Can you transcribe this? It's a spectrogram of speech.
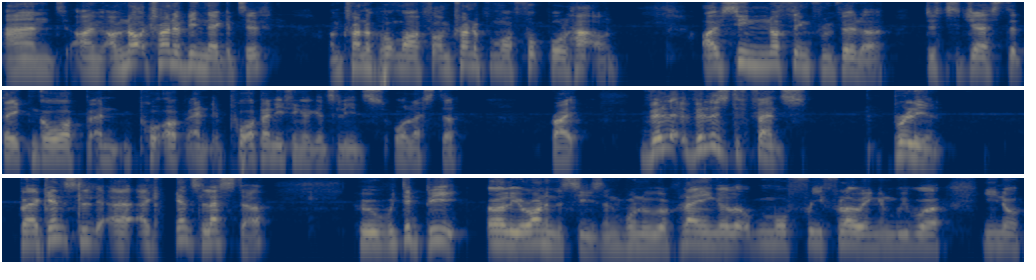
and I'm I'm not trying to be negative. I'm trying to put my I'm trying to put my football hat on. I've seen nothing from Villa to suggest that they can go up and put up and put up anything against Leeds or Leicester, right? Villa, Villa's defense, brilliant, but against uh, against Leicester, who we did beat earlier on in the season when we were playing a little more free flowing and we were, you know,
